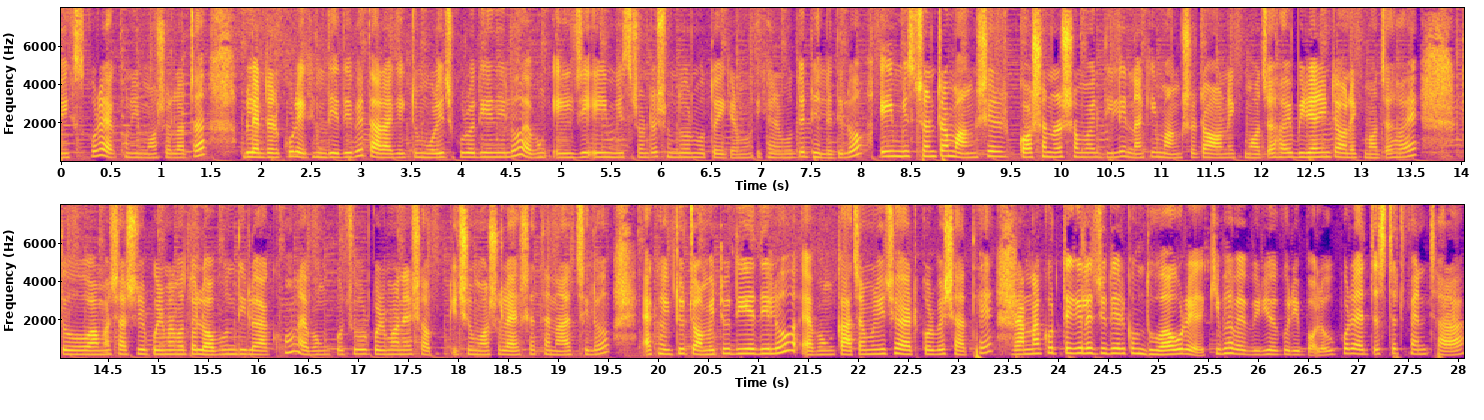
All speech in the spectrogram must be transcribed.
মিক্স করে এখন এই মশলাটা ব্লেন্ডার করে এখানে দিয়ে দিবে। তার আগে একটু মরিচ গুঁড়ো দিয়ে নিল এবং এই যে এই মিশ্রণটা সুন্দর মতো এখানের- মধ্যে ঢেলে দিল। এই মিশ্রণটা মাংসের কষানোর সময় দিলে নাকি মাংসটা অনেক মজা হয়, বিরিয়ানিটা অনেক মজা হয়। তো আমার শাশুড়ি পরিমাণ মতো লবণ দিল এখন এবং প্রচুর পরিমাণে সব কিছু মশলা একসাথে নাড়ছিল। এখন একটু টমেটো দিয়ে দিল এবং কাঁচামরিচও অ্যাড করবে সাথে। রান্না করতে গেলে যদি এরকম ধোয়া উড়ে কীভাবে ভিডিও করি বলো? উপরে অ্যাডজাস্টেড ফ্যান ছাড়া,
